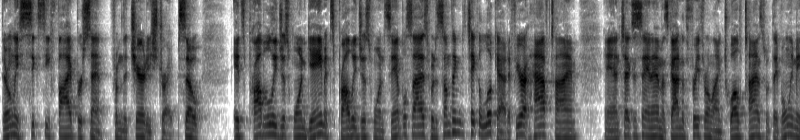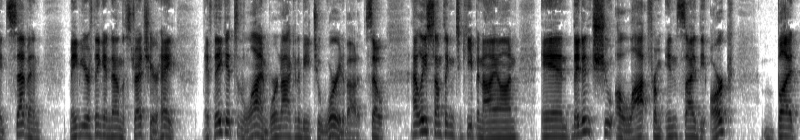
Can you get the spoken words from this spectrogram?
they're only 65% from the charity stripe. So, it's probably just one game, it's probably just one sample size, but it's something to take a look at. If you're at halftime and Texas A&M has gotten to the free throw line 12 times but they've only made 7, maybe you're thinking down the stretch here, hey, if they get to the line, we're not going to be too worried about it. So, at least something to keep an eye on. And they didn't shoot a lot from inside the arc, but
